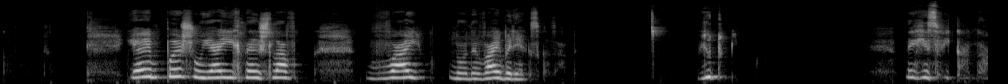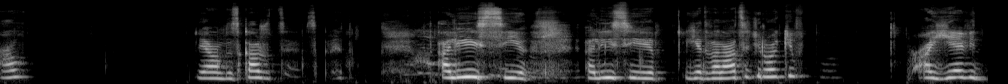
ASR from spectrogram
Коротше. Я їм пишу, я їх знайшла в вай... ну не в Вайбері, як сказати. В Ютубі. В них є свій канал. Я вам не скажу, це секрет. Алісі, Алісі є 12 років, а є від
